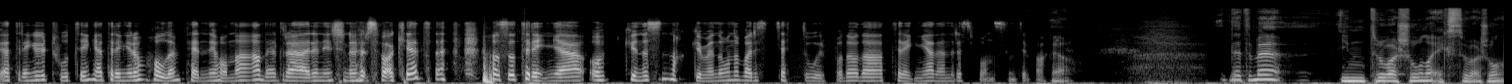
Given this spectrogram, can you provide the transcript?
Jeg trenger to ting. Jeg trenger å holde en penn i hånda, det tror jeg er en ingeniørsvakhet. og så trenger jeg å kunne snakke med noen og bare sette ord på det, og da trenger jeg den responsen tilbake. Ja. Dette med introversjon og ekstroversjon,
